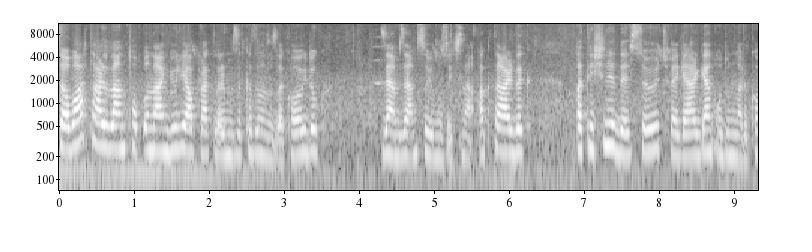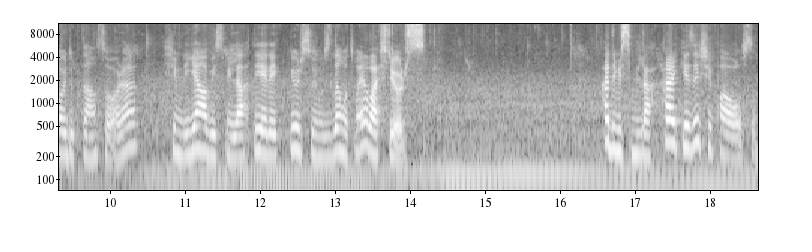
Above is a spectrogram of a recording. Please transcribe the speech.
Sabah tarladan toplanan gül yapraklarımızı kazanımıza koyduk. Zemzem suyumuzu içine aktardık. Ateşine de söğüt ve gergen odunları koyduktan sonra şimdi ya bismillah diyerek gül suyumuzu damıtmaya başlıyoruz. Hadi bismillah. Herkese şifa olsun.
